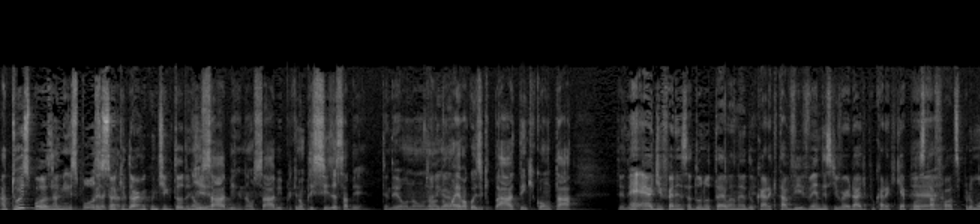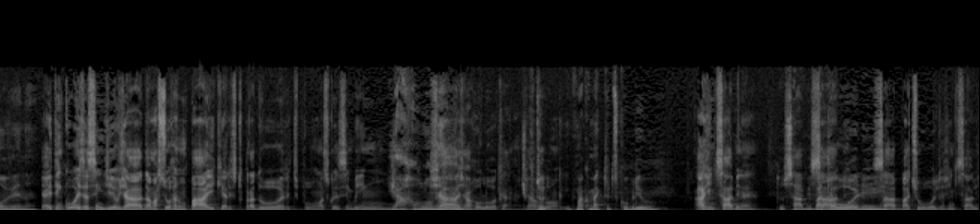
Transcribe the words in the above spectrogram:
A tua esposa? A minha esposa, Pessoa cara. que dorme contigo todo não dia. sabe, não sabe, porque não precisa saber, entendeu? Não, não, não é uma coisa que ah, tem que contar, entendeu? É, é a diferença do Nutella, né? Do cara que tá vivendo isso de verdade pro cara que quer postar É. fotos e promover, né? E aí tem coisa assim de eu já dar uma surra num pai que era estuprador, tipo, umas coisas assim bem Já rolou já, mesmo? já rolou, cara. já Tipo, tu- rolou. mas como é que tu descobriu? Ah, a gente sabe, né? Tu sabe? Bateu Sabe, o olho e. Sabe, bate o olho, a gente sabe.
